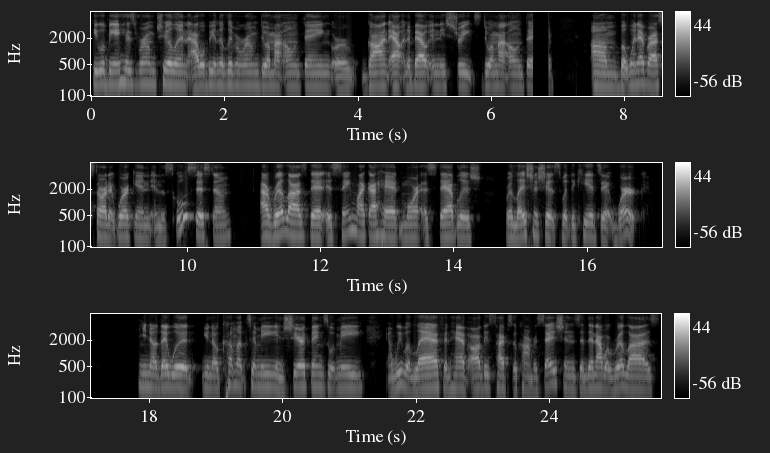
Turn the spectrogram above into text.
he would be in his room chilling. I would be in the living room doing my own thing or gone out and about in these streets doing my own thing. Um, but whenever I started working in the school system, I realized that it seemed like I had more established relationships with the kids at work. You know, they would, you know, come up to me and share things with me, and we would laugh and have all these types of conversations. And then I would realize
